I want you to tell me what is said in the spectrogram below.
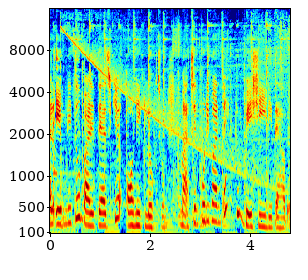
আর এমনিতেও বাড়িতে আজকে অনেক লোকজন। মাছের পরিমাণটা একটু বেশিই নিতে হবে।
